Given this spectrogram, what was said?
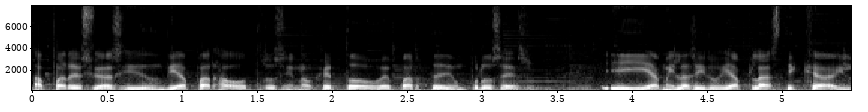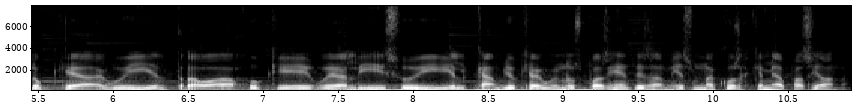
apareció así de un día para otro, sino que todo fue parte de un proceso. Y a mí la cirugía plástica y lo que hago y el trabajo que realizo y el cambio que hago en los pacientes, a mí es una cosa que me apasiona.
